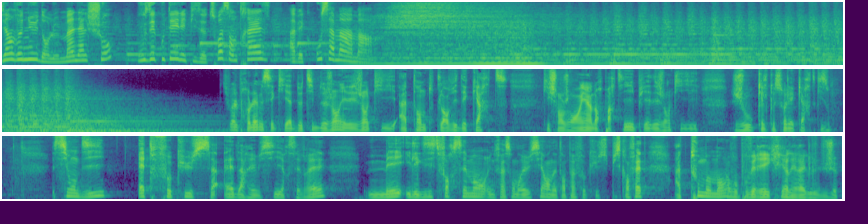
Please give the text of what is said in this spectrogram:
Bienvenue dans le Manal Show. Vous écoutez l'épisode 73 avec Oussama Hamar. Tu vois, le problème, c'est qu'il y a deux types de gens. Il y a des gens qui attendent toute leur vie des cartes qui changeront rien à leur partie, et puis il y a des gens qui jouent quelles que soient les cartes qu'ils ont. Si on dit être focus, ça aide à réussir, c'est vrai, mais il existe forcément une façon de réussir en n'étant pas focus, puisqu'en fait, à tout moment, vous pouvez réécrire les règles du jeu.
